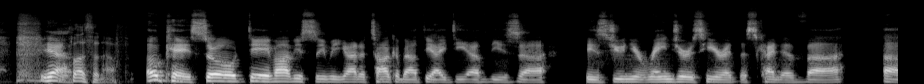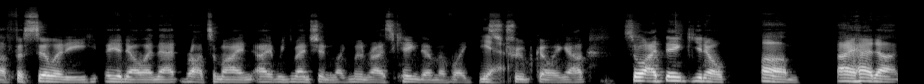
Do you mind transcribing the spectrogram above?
yeah. close enough. Okay, so Dave, obviously we got to talk about the idea of these uh these junior rangers here at this kind of uh uh facility, you know, and that brought to mind I we mentioned like Moonrise Kingdom of like this Yeah. troop going out. So I think, you know, um I had uh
